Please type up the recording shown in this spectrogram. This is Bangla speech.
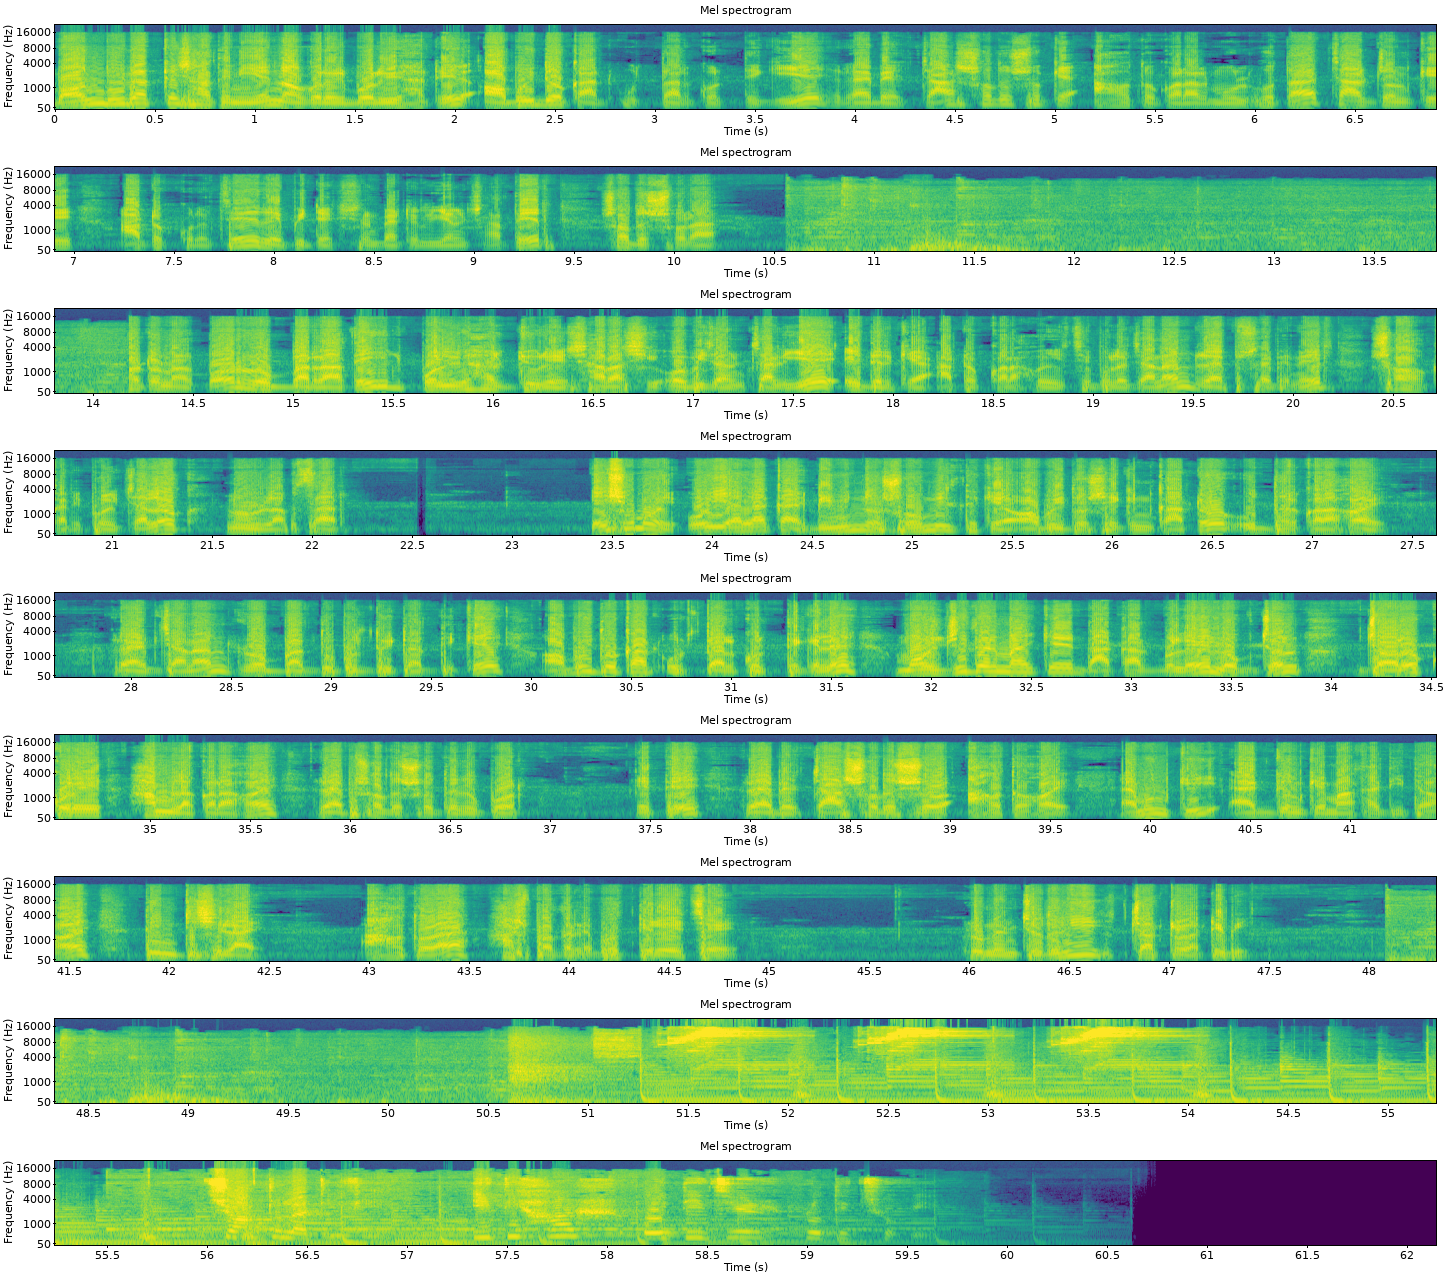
বন বিভাগকে সাথে নিয়ে নগরের বলিরহাটে অবৈধ কাঠ উদ্ধার করতে গিয়ে র্যাবের চার সদস্যকে আহত করার মূল হোতা চারজনকে আটক করেছে র্যাপিড অ্যাকশন ব্যাটালিয়ন সাতের সদস্যরা। ঘটনার পর রোববার রাতেই পলিরহাট জুড়ে সারাশি অভিযান চালিয়ে এদেরকে আটক করা হয়েছে বলে জানান র্যাব সেভেনের সহকারী পরিচালক নুরুল আফসার। এ সময় ওই এলাকায় বিভিন্ন সৌমিল থেকে অবৈধ সেকিন কাঠও উদ্ধার করা হয়। র্যাব জানান, রোববার দুপুর দুইটার দিকে অবৈধ কাঠ উত্তাল করতে গেলে মসজিদের মাইকে ডাকাত বলে লোকজন জড়ো করে হামলা করা হয় র্যাব সদস্যদের উপর। এতে র্যাবের চার সদস্য আহত হয়, এমনকি একজনকে মাথা দিতে হয় তিনটি শিলায় আহতরা হাসপাতালে ভর্তি রয়েছে। রুমেন চৌধুরী চট্টলা টিভি। চট্টলা টিভি। ইতিহাস ঐতিহ্যের প্রতিচ্ছবি।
